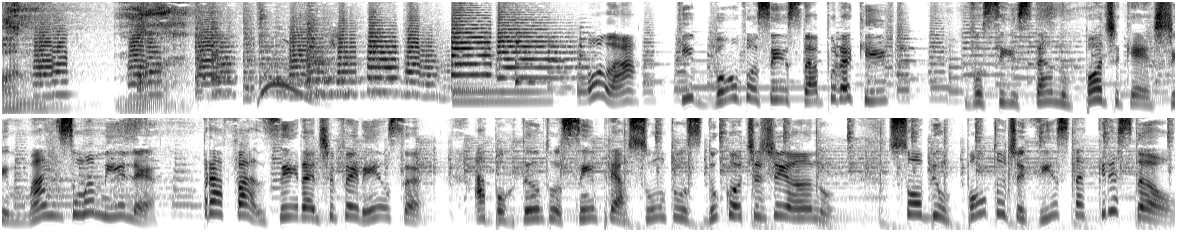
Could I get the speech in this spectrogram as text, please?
One Mind. Olá, que bom você estar por aqui. Você está no podcast Mais uma Milha para fazer a diferença, abordando sempre assuntos do cotidiano, sob um ponto de vista cristão.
